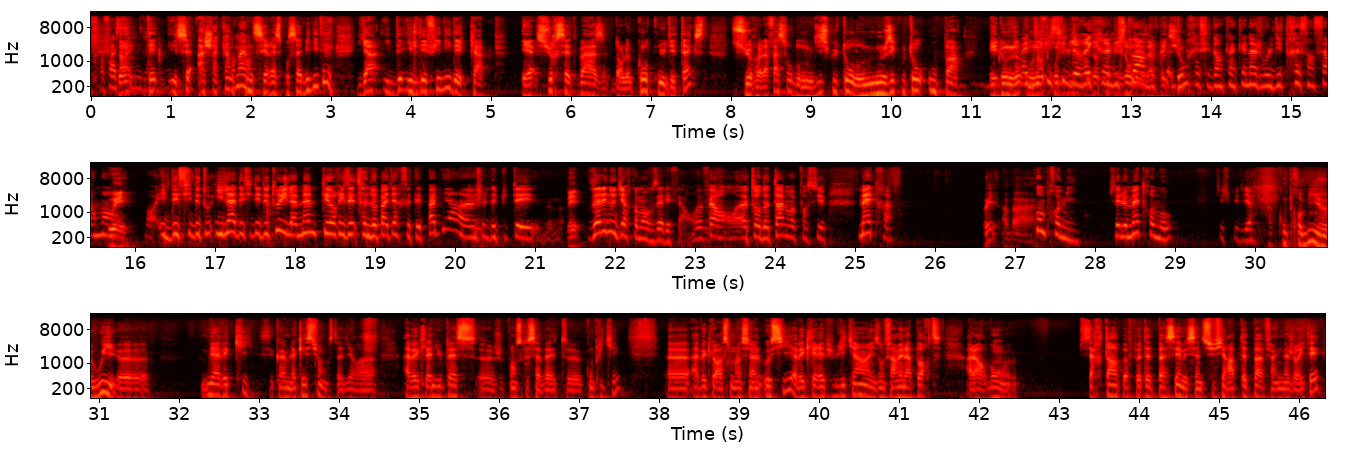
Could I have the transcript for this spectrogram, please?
C'est à chacun de prendre ses responsabilités. Il, il, définit des caps. Et sur cette base, dans le contenu des textes, sur la façon dont nous discutons, dont nous nous écoutons ou pas, et donc, on, on difficile de réécrire l'histoire du, précédent quinquennat, je vous le dis très sincèrement. Oui. il décide de tout. Il a décidé de tout. Il a même théorisé. Ça ne veut pas dire que c'était pas bien, euh, monsieur le député. Mais... Vous allez nous dire comment vous allez faire. On va faire un tour de table. On va poursuivre. Maître. Oui. Ah bah... Compromis. C'est le maître mot, si je puis dire. compromis, euh, oui. Euh, Mais avec qui? C'est quand même la question. C'est-à-dire, euh, avec la NUPES, euh, je pense que ça va être compliqué. Avec le Rassemblement national aussi. Avec les Républicains, ils ont fermé la porte. Alors bon, certains peuvent peut-être passer, mais ça ne suffira peut-être pas à faire une majorité.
